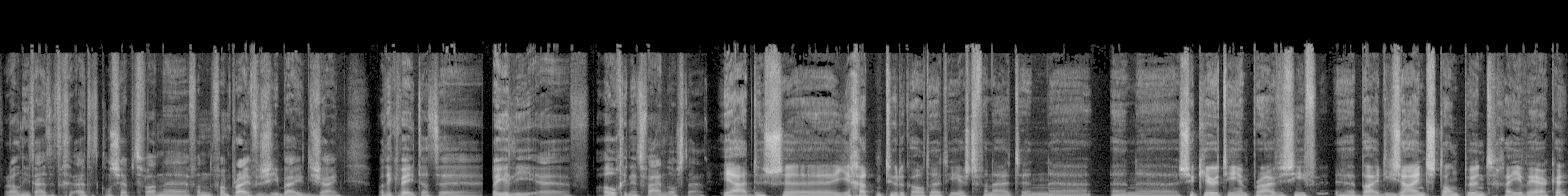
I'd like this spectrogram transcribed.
vooral niet uit het, uit het concept van, uh, van, van privacy by design. Wat ik weet dat bij jullie hoog in het vaandel staat. Ja, dus je gaat natuurlijk altijd eerst vanuit een, een security en privacy by design standpunt ga je werken.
